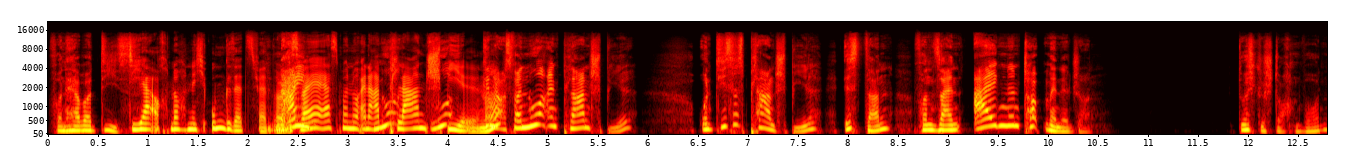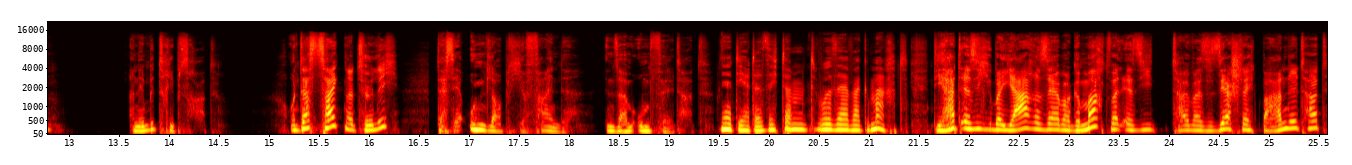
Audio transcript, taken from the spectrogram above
von Herbert Dies. Die ja auch noch nicht umgesetzt werden soll. Nein, das war ja erstmal nur eine Art nur, Planspiel. Nur, ne? Genau, es war nur ein Planspiel. Und dieses Planspiel ist dann von seinen eigenen Top-Managern durchgestochen worden an den Betriebsrat. Und das zeigt natürlich, dass er unglaubliche Feinde in seinem Umfeld hat. Ja, die hat er sich damit wohl selber gemacht. Die hat er sich über Jahre selber gemacht, weil er sie teilweise sehr schlecht behandelt hat.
